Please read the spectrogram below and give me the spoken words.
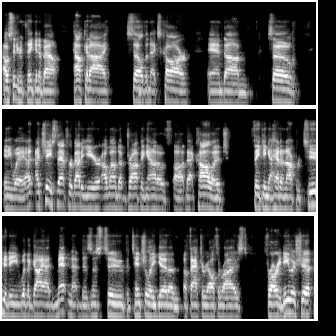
I was sitting here thinking about how could I sell the next car, and um, so anyway, I, I, chased that for about a year. I wound up dropping out of uh, that college thinking I had an opportunity with a guy I'd met in that business to potentially get a, a factory authorized Ferrari dealership.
